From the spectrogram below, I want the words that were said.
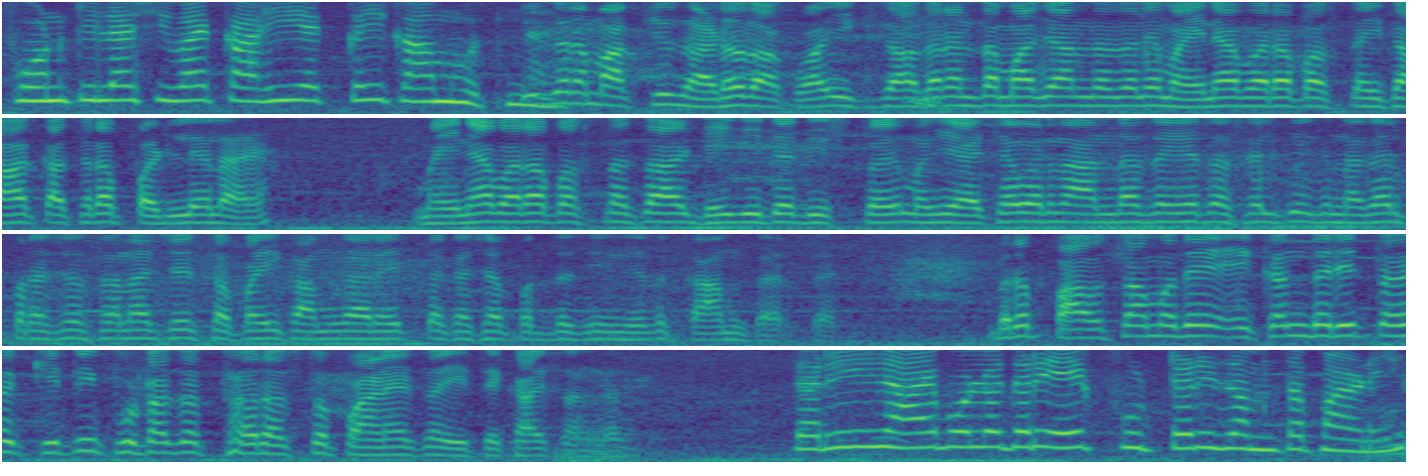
फोन केल्याशिवाय काही एकही काम होत नाही. जरा मागची झाडं दाखवा. एक साधारणतः माझ्या अंदाजाने महिन्याभरापासून इथं हा कचरा पडलेला आहे. महिन्याभरापासूनचा ढीग इथे दिसतोय. म्हणजे याच्यावरनं अंदाज येत असेल की नगर प्रशासनाचे सफाई कामगार आहेत तर कशा पद्धतीने काम करत आहेत बरं पावसामध्ये एकंदरीत किती फुटाचा थर असतो पाण्याचा? इथे काय सांगाल? तरी नाही बोललं तरी एक फूट तरी जमतं पाणी.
